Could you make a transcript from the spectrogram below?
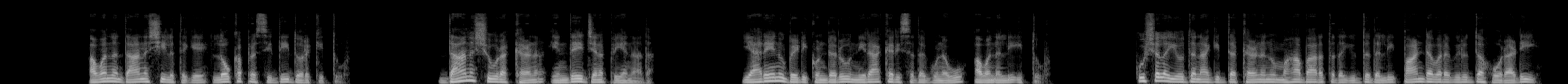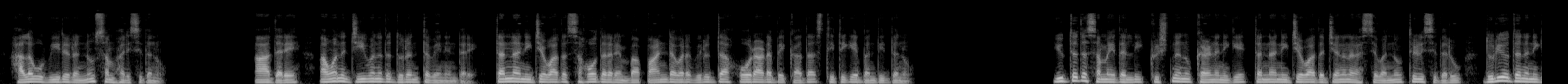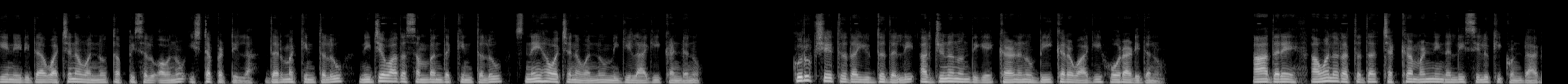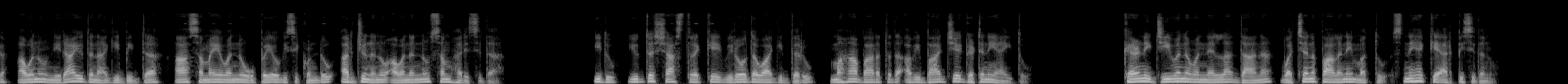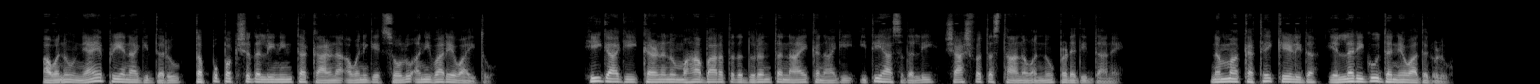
ಅವನ ದಾನಶೀಲತೆಗೆ ಲೋಕಪ್ರಸಿದ್ಧಿ ದೊರಕಿತ್ತು. ದಾನಶೂರ ಕರ್ಣ ಎಂದೇ ಜನಪ್ರಿಯನಾದ. ಯಾರೇನು ಬೇಡಿಕೊಂಡರೂ ನಿರಾಕರಿಸದ ಗುಣವು ಅವನಲ್ಲಿ ಇತ್ತು. ಕುಶಲ ಯೋಧನಾಗಿದ್ದ ಕರ್ಣನು ಮಹಾಭಾರತದ ಯುದ್ಧದಲ್ಲಿ ಪಾಂಡವರ ವಿರುದ್ಧ ಹೋರಾಡಿ ಹಲವು ವೀರರನ್ನು ಸಂಹರಿಸಿದನು. ಆದರೆ ಅವನ ಜೀವನದ ದುರಂತವೇನೆಂದರೆ ತನ್ನ ನಿಜವಾದ ಸಹೋದರರೆಂಬ ಪಾಂಡವರ ವಿರುದ್ಧ ಹೋರಾಡಬೇಕಾದ ಸ್ಥಿತಿಗೆ ಬಂದಿದ್ದನು. ಯುದ್ಧದ ಸಮಯದಲ್ಲಿ ಕೃಷ್ಣನು ಕರ್ಣನಿಗೆ ತನ್ನ ನಿಜವಾದ ಜನರಹಸ್ಯವನ್ನು ತಿಳಿಸಿದರು. ದುರ್ಯೋಧನನಿಗೆ ನೀಡಿದ ವಚನವನ್ನು ತಪ್ಪಿಸಲು ಅವನು ಇಷ್ಟಪಟ್ಟಿಲ್ಲ. ಧರ್ಮಕ್ಕಿಂತಲೂ, ನಿಜವಾದ ಸಂಬಂಧಕ್ಕಿಂತಲೂ ಸ್ನೇಹವಚನವನ್ನು ಮಿಗಿಲಾಗಿ ಕಂಡನು. ಕುರುಕ್ಷೇತ್ರದ ಯುದ್ಧದಲ್ಲಿ ಅರ್ಜುನನೊಂದಿಗೆ ಕರ್ಣನು ಭೀಕರವಾಗಿ ಹೋರಾಡಿದನು. ಆದರೆ ಅವನ ರಥದ ಚಕ್ರ ಮಣ್ಣಿನಲ್ಲಿ ಸಿಲುಕಿಕೊಂಡಾಗ ಅವನು ನಿರಾಯುಧನಾಗಿ ಬಿದ್ದ ಆ ಸಮಯವನ್ನು ಉಪಯೋಗಿಸಿಕೊಂಡು ಅರ್ಜುನನು ಅವನನ್ನು ಸಂಹರಿಸಿದ. ಇದು ಯುದ್ಧಶಾಸ್ತ್ರಕ್ಕೆ ವಿರೋಧವಾಗಿದ್ದರೂ ಮಹಾಭಾರತದ ಅವಿಭಾಜ್ಯ ಘಟನೆಯಾಯಿತು. ಕರ್ಣಿ ಜೀವನವನ್ನೆಲ್ಲ ದಾನ ವಚನಪಾಲನೆ ಮತ್ತು ಸ್ನೇಹಕ್ಕೆ ಅರ್ಪಿಸಿದನು. ಅವನು ನ್ಯಾಯಪ್ರಿಯನಾಗಿದ್ದರೂ ತಪ್ಪು ಪಕ್ಷದಲ್ಲಿ ನಿಂತ ಕಾರಣ ಅವನಿಗೆ ಸೋಲು ಅನಿವಾರ್ಯವಾಯಿತು. ಹೀಗಾಗಿ ಕರ್ಣನು ಮಹಾಭಾರತದ ದುರಂತ ನಾಯಕನಾಗಿ ಇತಿಹಾಸದಲ್ಲಿ ಶಾಶ್ವತ ಸ್ಥಾನವನ್ನು ಪಡೆದಿದ್ದಾನೆ. ನಮ್ಮ ಕಥೆ ಕೇಳಿದ ಎಲ್ಲರಿಗೂ ಧನ್ಯವಾದಗಳು.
